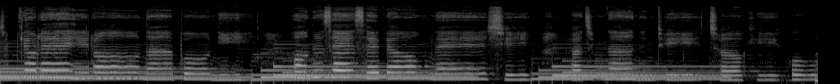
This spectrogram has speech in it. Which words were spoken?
잠결에 일어나 보니 어느새 새벽 4시 아직 나는 뒤척이고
